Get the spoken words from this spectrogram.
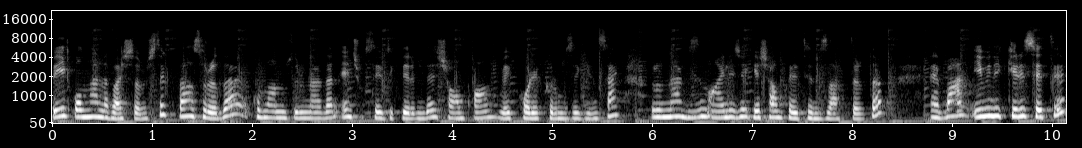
Ve ilk onlarla başlamıştık. Daha sonra da kullandığımız ürünlerden en çok sevdiklerim de şampuan ve Kore kırmızı ginseng. Ürünler bizim ailecek yaşam kalitemizi arttırdı. E, Ben Evinik geri seti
